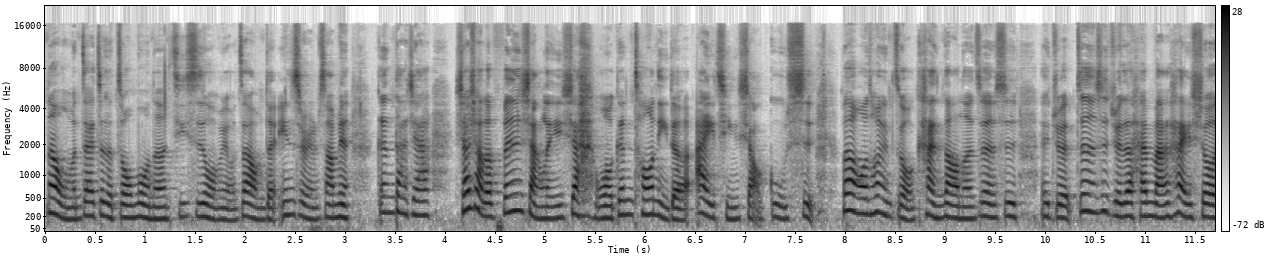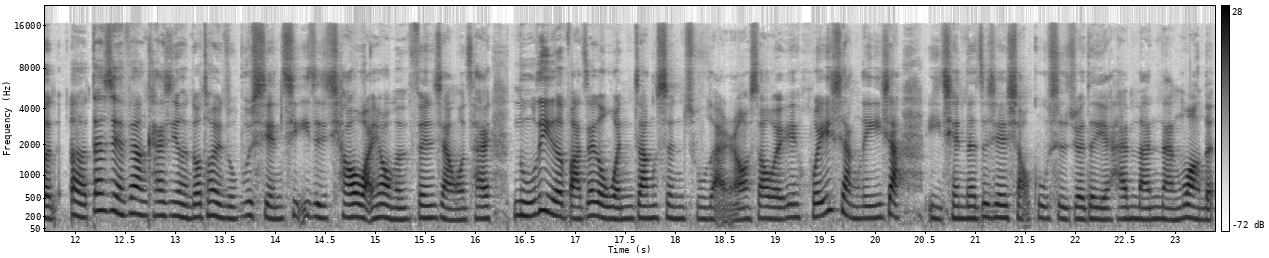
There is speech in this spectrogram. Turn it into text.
那我们在这个周末呢，其实我们有在我们的 Instagram 上面跟大家小小的分享了一下我跟 Tony 的爱情小故事。我 Tony 我看到呢，真的是哎，觉得真的是觉得还蛮害羞的，呃，但是也非常开心，有很多通勤族不嫌弃，一直敲完要我们分享，我才努力的把这个文章生出来，然后稍微回想了一下以前的这些小故事，觉得也还蛮难忘的。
